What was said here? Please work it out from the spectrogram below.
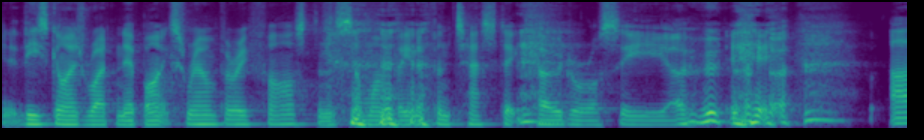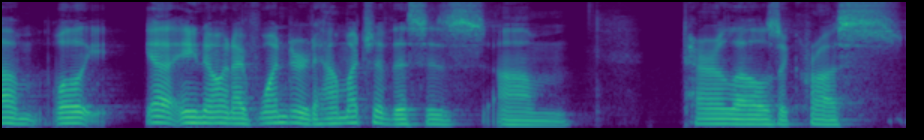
you know, these guys riding their bikes around very fast and someone being a fantastic coder or CEO? um, well, yeah, you know, and I've wondered how much of this is um, parallels across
